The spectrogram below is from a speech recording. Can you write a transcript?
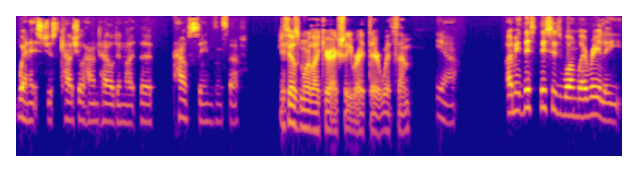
when it's just casual handheld in like the house scenes and stuff. It feels more like you're actually right there with them. Yeah, I mean this this is one where really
